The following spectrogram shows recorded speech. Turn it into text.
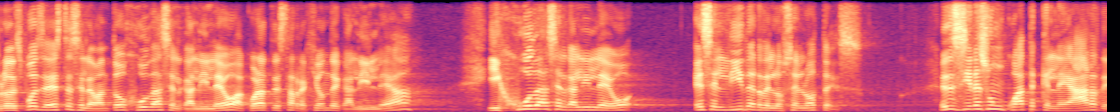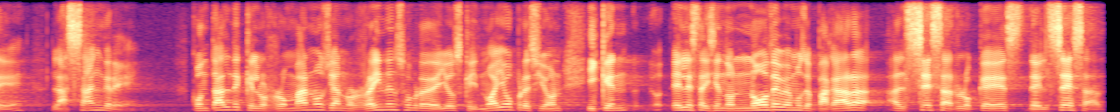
Pero después de este se levantó Judas el Galileo, acuérdate esta región de Galilea, y Judas el Galileo es el líder de los celotes. Es decir, es un cuate que le arde la sangre con tal de que los romanos ya no reinen sobre ellos, que no haya opresión y que él está diciendo no debemos de pagar al César lo que es del César,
